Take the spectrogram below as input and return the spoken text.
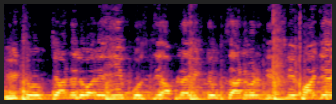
युट्यूब चॅनल वाले ही कुस्ती आपल्या युट्यूब चॅनल वर दिसली पाहिजे.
